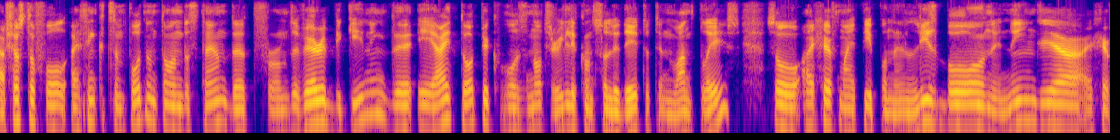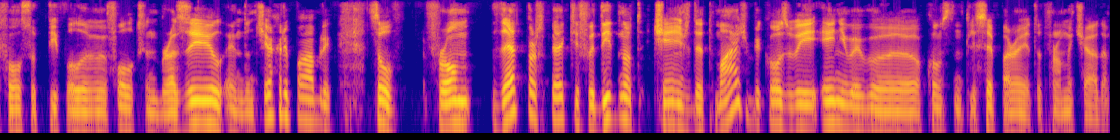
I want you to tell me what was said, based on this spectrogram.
Uh, first of all, I think it's important to understand that from the very beginning, the AI topic was not really consolidated in one place. So I have my people in Lisbon, in India. I have also people, uh, folks in Brazil and in Czech Republic. So from that perspective, we did not change that much because we anyway were constantly separated from each other.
